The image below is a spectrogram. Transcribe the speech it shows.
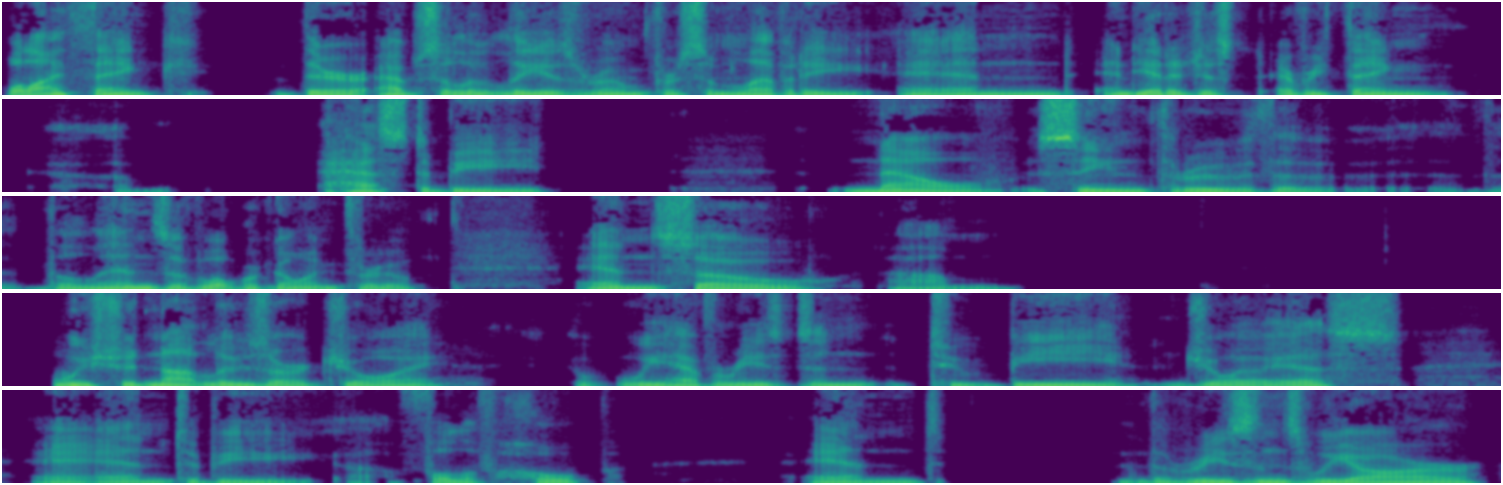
Well, I think there absolutely is room for some levity, and and yet it just everything um, has to be now seen through the, the, the lens of what we're going through, and so um, we should not lose our joy. We have reason to be joyous and to be uh, full of hope, and the reasons we are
